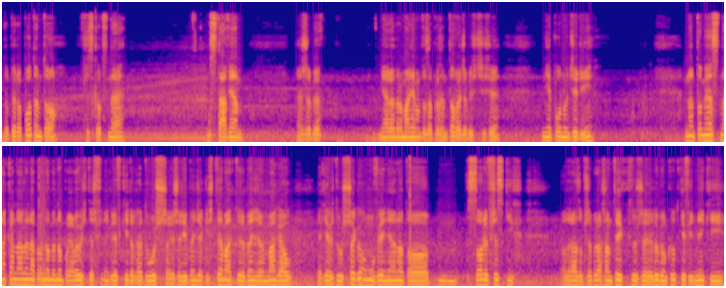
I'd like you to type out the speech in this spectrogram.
Dopiero potem to wszystko tnę, ustawiam, żeby w miarę normalnie mam to zaprezentować, żebyście się nie ponudzili. Natomiast na kanale na pewno będą pojawiały się też nagrywki trochę dłuższe. Jeżeli będzie jakiś temat, który będzie wymagał jakiegoś dłuższego omówienia, no to mm, sorry wszystkich, od razu przepraszam tych, którzy lubią krótkie filmiki.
